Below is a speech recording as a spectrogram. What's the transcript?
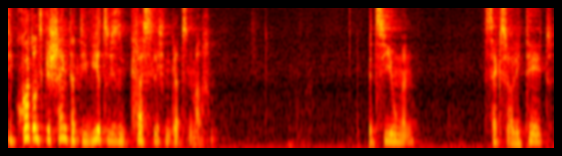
die Gott uns geschenkt hat, die wir zu diesen christlichen Götzen machen. Beziehungen, Sexualität,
